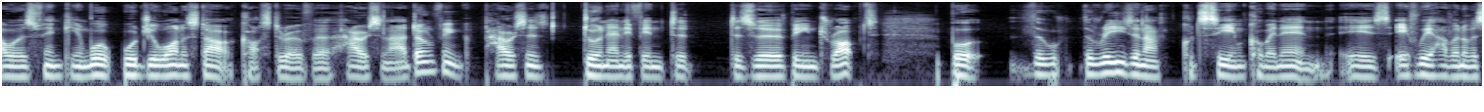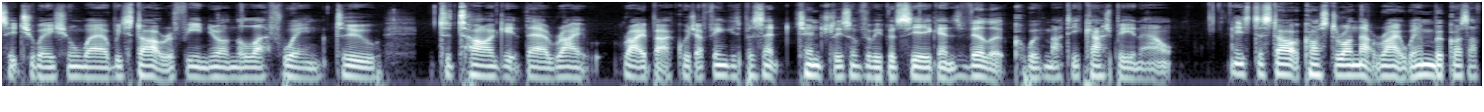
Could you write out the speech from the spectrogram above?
I was thinking, well, would you want to start Costa over Harrison? I don't think Harrison's done anything to deserve being dropped. But the the reason I could see him coming in is if we have another situation where we start Raphinha on the left wing to to target their right right back, which I think is potentially something we could see against Villa with Matty Cash being out, is to start Costa on that right wing because I,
